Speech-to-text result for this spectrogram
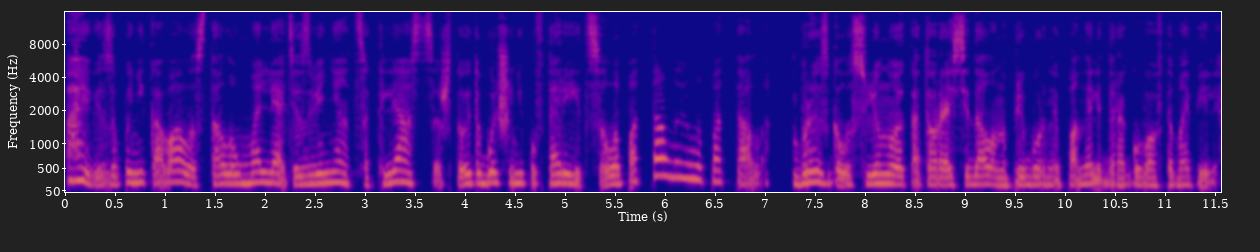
Айви запаниковала, стала умолять, извиняться, клясться, что это больше не повторится, лопотала и лопотала брызгала слюной, которая оседала на приборной панели дорогого автомобиля.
